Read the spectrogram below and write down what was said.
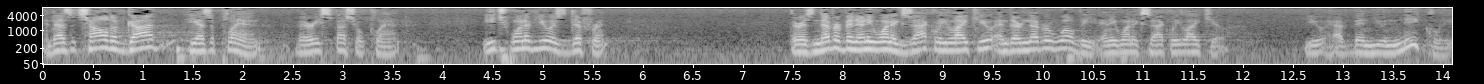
And as a child of God, he has a plan, a very special plan. Each one of you is different. There has never been anyone exactly like you, and there never will be anyone exactly like you. You have been uniquely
